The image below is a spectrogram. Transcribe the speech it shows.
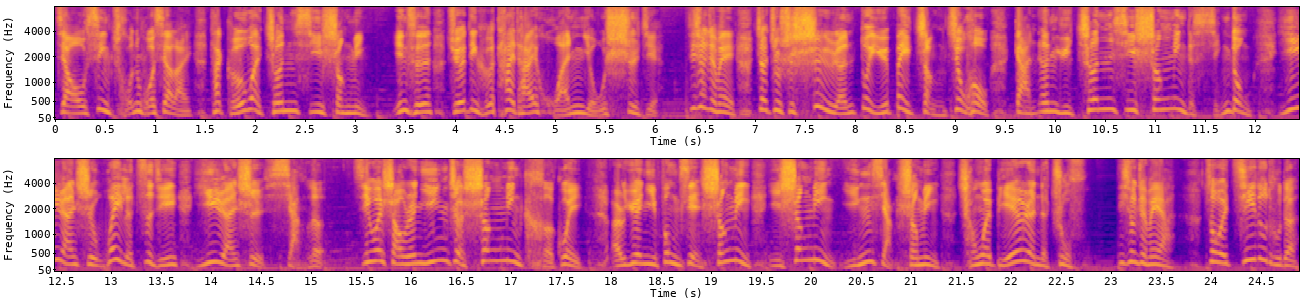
侥幸存活下来，他格外珍惜生命，因此决定和太太环游世界。”弟兄姐妹，这就是世人对于被拯救后感恩与珍惜生命的行动，依然是为了自己，依然是享乐。极为少人因着生命可贵而愿意奉献生命，以生命影响生命，成为别人的祝福。弟兄姐妹啊，作为基督徒的，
